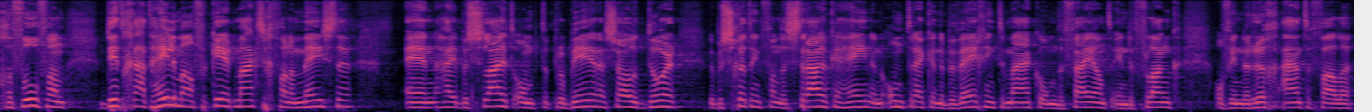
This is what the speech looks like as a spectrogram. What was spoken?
gevoel van dit gaat helemaal verkeerd maakt zich van een meester. En hij besluit om te proberen zo door de beschutting van de struiken heen een omtrekkende beweging te maken om de vijand in de flank of in de rug aan te vallen,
